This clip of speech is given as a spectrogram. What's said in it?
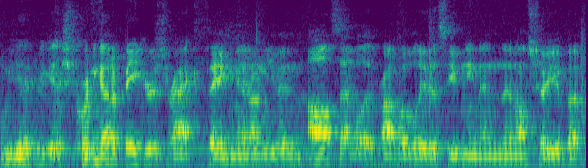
we did. We get Courtney got a baker's rack thing. I don't even. I'll assemble it probably this evening and then I'll show you. But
